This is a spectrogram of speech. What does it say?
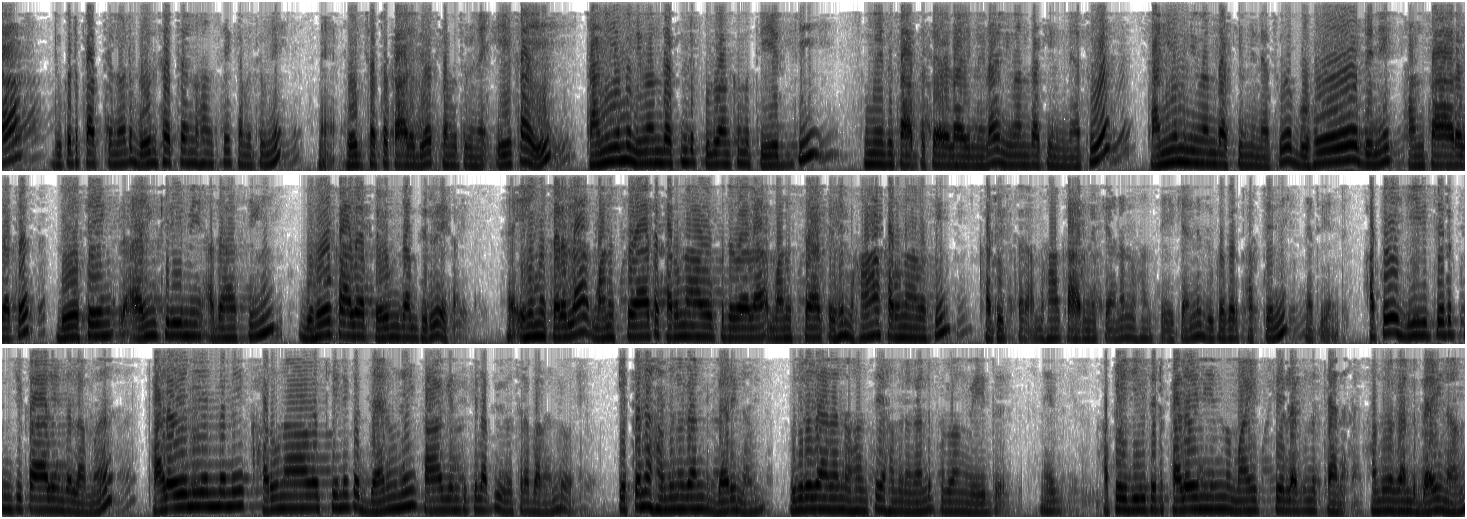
දුකටපත් වෙනවට බෝධිසත්වයන් වහන්සේ කැමතුනේ නැහැ. බෝධිසත්ව කාලේදීවත් කැමතුනේ නැහැ. ඒකයි තනියම නිවන් දකින්න පුළුවන්කම තියෙද්දී සුමේද තාපසය වෙලා ඉන්න වෙලාවේ නිවන් දකින්නේ නැතුව තනියම නිවන් දකින්නේ නැතුව බොහෝ දෙනෙක් සංසාරගත දෝෂයෙන් අයින් කිරීමේ අදහසින් බොහෝ කාලයක් පෙරම් දම් පිරුවේ ඒකයි. එහෙම කරලා මිනිස්යාට කරුණාව උපදවලා මිනිස්යා කෙරෙහි මහා කරුණාවකින් කටයුතු කරා. මහා කාරුණිකයන්න් වහන්සේ කියන්නේ දුකකටපත් වෙන්නේ නැති වෙන්න. අපේ ජීවිතයේ පුංචි කාලේ ඉඳලම පළවෙනියෙන්ම මේ කරුණාව කියන එක දැනුනේ කාගෙන්ද කියලා අපි විමසලා බලන්න ඕනේ. එතන හඳුනගන්න බැරි නම් බුදුරජාණන් වහන්සේ හඳුනගන්න පුළුවන් වෙයිද නේද? අපේ ජීවිතේට පළවෙනියෙන්ම මෛත්‍රිය ලැබුණ තැන හඳුනගන්න බැරි නම්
